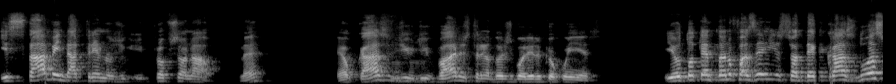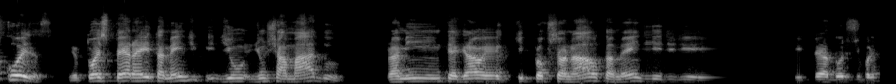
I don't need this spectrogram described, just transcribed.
e sabem dar treino profissional, né? É o caso de, de vários treinadores de goleiro que eu conheço. E eu estou tentando fazer isso, adequar as duas coisas. Eu estou à espera aí também de, de, um, de um chamado para mim integrar a equipe profissional também de, de, de treinadores de goleiro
